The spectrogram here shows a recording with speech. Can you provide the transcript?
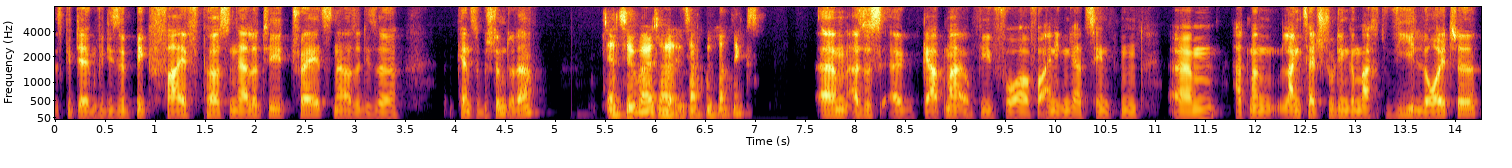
es gibt ja irgendwie diese Big Five Personality Traits, ne? also diese, kennst du bestimmt, oder? Erzähl weiter, sagt mir gerade nichts. Ähm, also es äh, gab mal irgendwie vor, vor einigen Jahrzehnten, ähm, hat man Langzeitstudien gemacht, wie Leute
